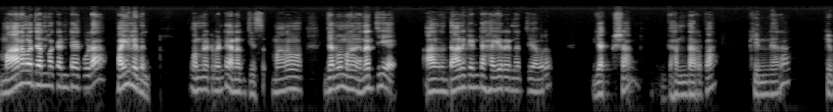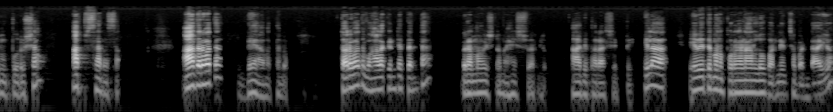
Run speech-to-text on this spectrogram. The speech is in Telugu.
మానవ జన్మ కంటే కూడా పై లెవెల్ ఉన్నటువంటి ఎనర్జీస్. మానవ జన్మ మనం ఎనర్జీయే దానికంటే హయ్యర్ ఎనర్జీ ఎవరు? యక్ష గంధర్వ కిన్నెర కింపురుష అప్సరస. ఆ తర్వాత దేవతలు. తర్వాత వాళ్ళకంటే పెద్ద బ్రహ్మ విష్ణు మహేశ్వరులు ఆది పరాశక్తి. ఇలా ఏవైతే మన పురాణాల్లో వర్ణించబడ్డాయో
